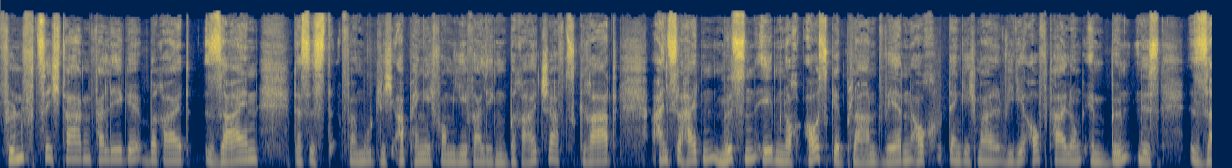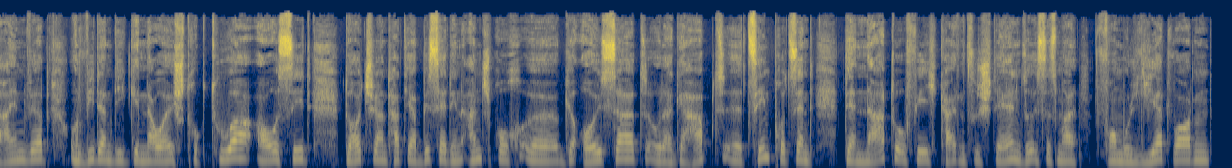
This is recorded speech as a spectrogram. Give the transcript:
50 Tagen verlegebereit sein. Das ist vermutlich abhängig vom jeweiligen Bereitschaftsgrad. Einzelheiten müssen eben noch ausgeplant werden, auch denke ich mal, wie die Aufteilung im Bündnis sein wird und wie dann die genaue Struktur aussieht. Deutschland hat ja bisher den Anspruch äh, geäußert oder gehabt, äh, 10 Prozent der NATO-Fähigkeiten zu stellen. So ist es mal formuliert worden.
